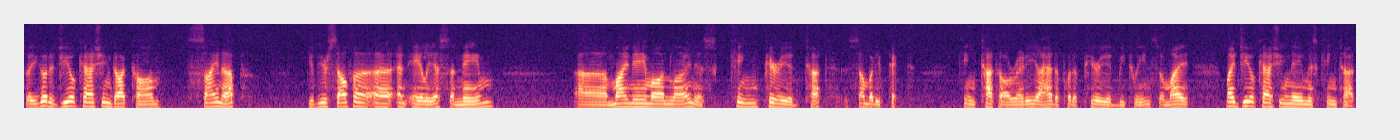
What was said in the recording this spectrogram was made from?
So you go to geocaching.com, sign up, give yourself a, a, an alias, a name. Uh, my name online is King Period Tut. Somebody picked King Tut already. I had to put a period between, so my my geocaching name is King Tut.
